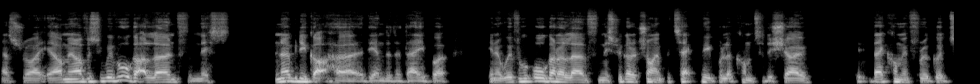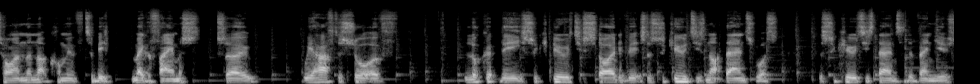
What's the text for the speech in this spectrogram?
That's right. Yeah, I mean, obviously, we've all got to learn from this. Nobody got hurt at the end of the day, but you know, we've all got to learn from this. We've got to try and protect people that come to the show. They're coming for a good time. They're not coming to be mega famous. So we have to sort of look at the security side of it. So security is not down to us. The security is down to the venues.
